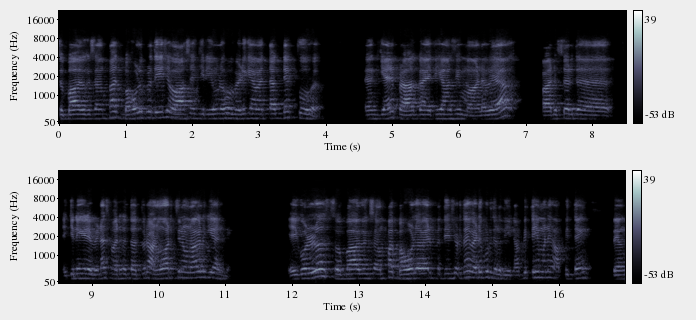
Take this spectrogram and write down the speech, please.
ස්වභාවික සම්පත් බහුල ප්‍රදේශ වාසය කිරීමට ඔහු වැඩි කැමැත්තක් දැක්වූහ. දැන් කියන්නේ ප්‍රාග්ඓතිහාසික මානවයා පරිසර එකිනෙකට වෙනස් පරිසර තත්ත්වවලට අනුවර්තනය වුණා කියලා කියන්නේ. ඒගොල්ලෝ ස්වභාවික සම්පත් බහුල වෙන ප්‍රදේශවල තමයි වැඩිපුර දලා තියෙන්නේ. අපිත් එහෙමනේ. අපිත් දැන් දැන්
